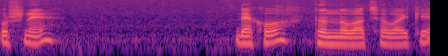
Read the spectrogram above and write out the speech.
প্রশ্নে দেখো। ধন্যবাদ সবাইকে।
